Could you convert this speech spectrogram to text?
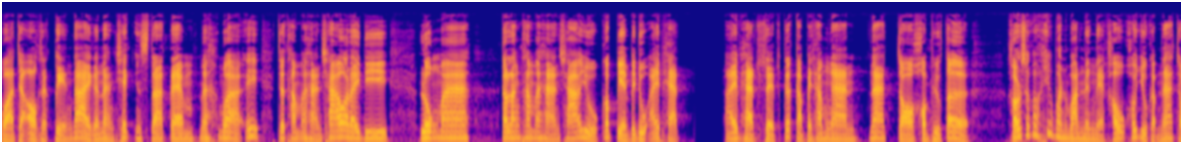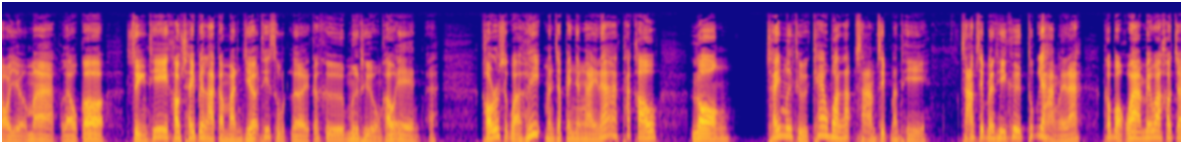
กว่าจะออกจากเตียงได้ก็นั่งเช็ค Instagram นะว่าจะทำอาหารเช้าอะไรดี ลงมากำลังทำอาหารเช้าอยู่ก็เปลี่ยนไปดู iPad iPad เสร็จก็กลับไปทำงานหน้าจอคอมพิวเตอร์เขารู้สึกว่าที่วันวันหนึ่งเนี่ยเขาเขาอยู่กับหน้าจอเยอะมาก แล้วก็สิ่งที่เขาใช้เวลากับมันเยอะที่สุดเลยก็คือมือถือของเขาเองนะเขารู้สึกว่าเฮ้ยมันจะเป็นยังไงนะถ้าเขาลองใช้มือถือแค่วันละ 30 นาที 30 นาทีคือทุกอย่างเลยนะ เขาบอกว่าไม่ว่าเขาจะ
